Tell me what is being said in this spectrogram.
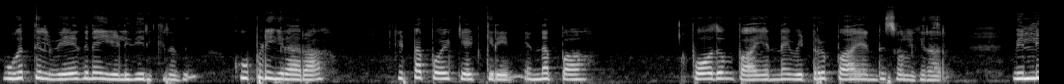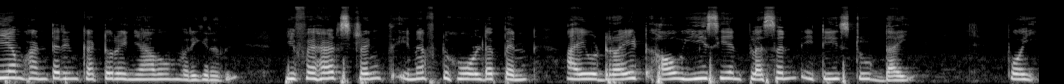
முகத்தில் வேதனை எழுதியிருக்கிறது. கூப்பிடுகிறாரா? கிட்ட போய் கேட்கிறேன். என்னப்பா? போதும்பா. என்னை விட்டுருப்பா என்று சொல்கிறார். வில்லியம் ஹண்டரின் கட்டுரை ஞாபகம் வருகிறது. If I had strength enough to hold a pen I would write how easy and pleasant it is to die" பொய்.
